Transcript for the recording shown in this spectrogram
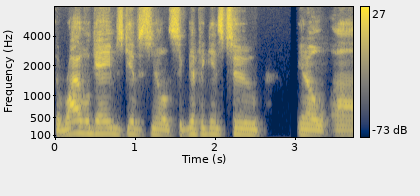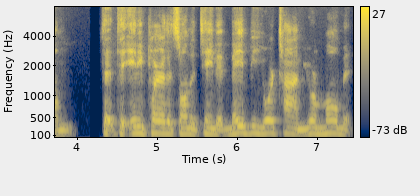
The rival games gives you know significance to you know um, to, to any player that's on the team. It may be your time, your moment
